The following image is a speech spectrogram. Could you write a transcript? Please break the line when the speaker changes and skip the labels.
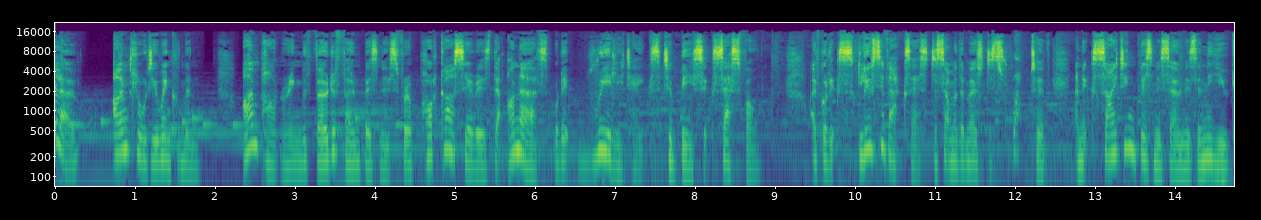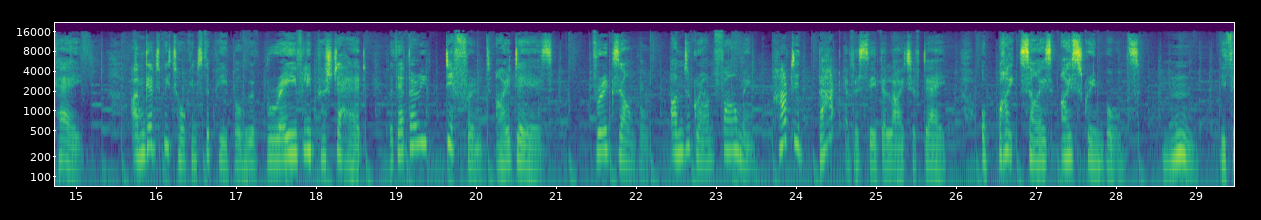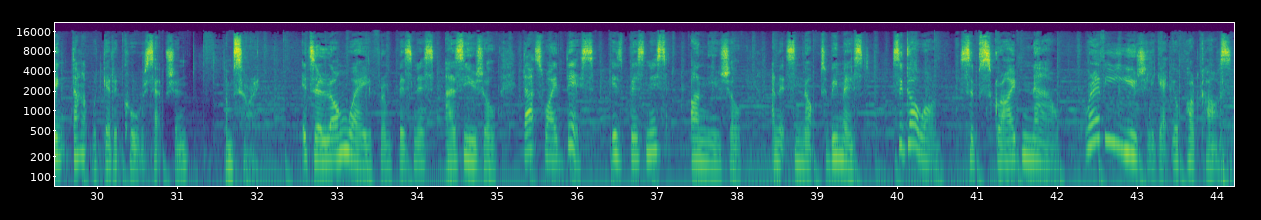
Hello, I'm Claudia Winkleman. I'm partnering with Vodafone Business for a podcast series that unearths what it really takes to be successful. I've got exclusive access to some of the most disruptive and exciting business owners in the UK. I'm going to be talking to the people who have bravely pushed ahead with their very different ideas. For example, underground farming. How did that ever see the light of day? Or bite sized ice cream balls? Mmm, you think that would get a cool reception? I'm sorry. It's a long way from business as usual. That's why this is Business Unusual, and it's not to be missed. So go on, subscribe now, wherever you usually get your podcasts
